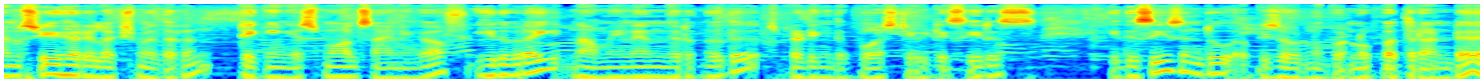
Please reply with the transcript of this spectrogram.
I am Srihari Lakshmidharan taking a small signing off இதுவரை நாம் இணைந்திருந்தது ஸ்ப்ரெடிங் த பாசிட்டிவிட்டி சீரிஸ் இது சீசன் டூ எபிசோட் நம்பர் முப்பத்தி ரெண்டு.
